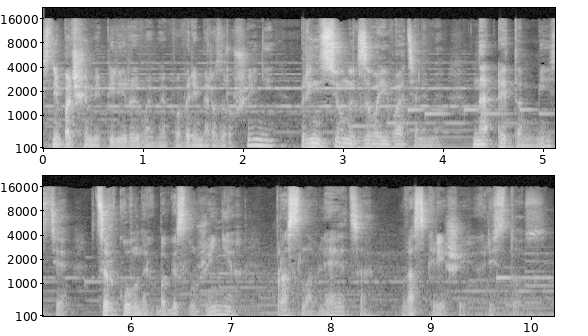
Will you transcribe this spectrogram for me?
с небольшими перерывами во время разрушений, принесенных завоевателями, на этом месте в церковных богослужениях прославляется воскресший Христос.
